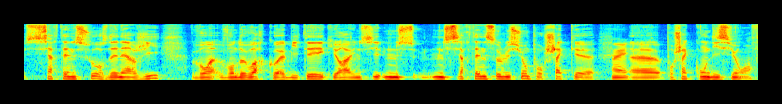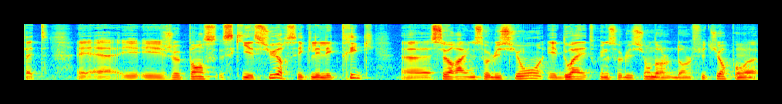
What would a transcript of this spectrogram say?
certaines sources d'énergie vont, vont, devoir cohabiter et qu'il y aura une, une, certaine solution pour chaque, pour chaque condition, en fait. Et, et, je pense, ce qui est sûr, c'est que l'électrique sera une solution et doit être une solution dans, dans le futur pour, mm.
